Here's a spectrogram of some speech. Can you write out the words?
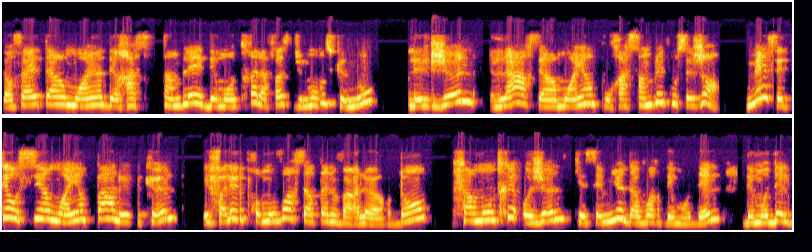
Donc ça a été un moyen de rassembler et de montrer à la face du monde que nous, les jeunes, l'art, c'est un moyen pour rassembler tous ces gens. Mais c'était aussi un moyen par lequel il fallait promouvoir certaines valeurs, dont faire montrer aux jeunes que c'est mieux d'avoir des modèles, des modèles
